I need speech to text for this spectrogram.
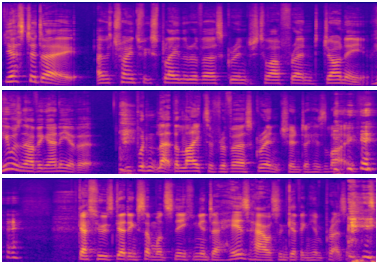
yesterday, I was trying to explain the reverse Grinch to our friend Johnny. He wasn't having any of it. He wouldn't let the light of reverse Grinch into his life. Guess who's getting someone sneaking into his house and giving him presents?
